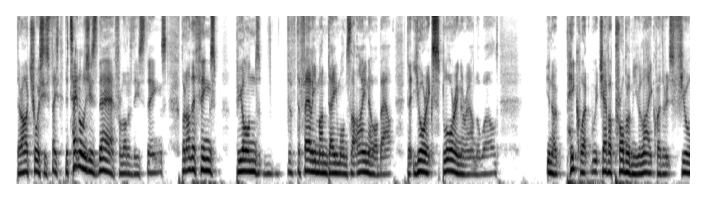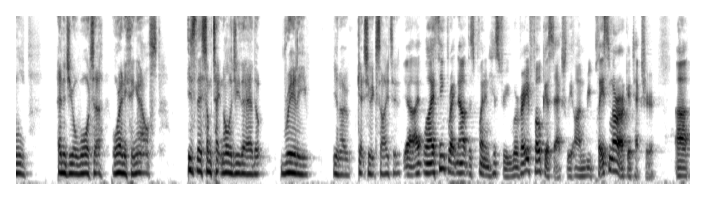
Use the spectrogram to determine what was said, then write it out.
There are choices faced. The technology is there for a lot of these things, but are there things beyond the, the fairly mundane ones that I know about that you're exploring around the world you know, pick what whichever problem you like, whether it's fuel, energy, or water, or anything else. Is there some technology there that really, you know, gets you excited? Yeah, I, well, I think right now at this point in history, we're very focused actually on replacing our architecture. Uh,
